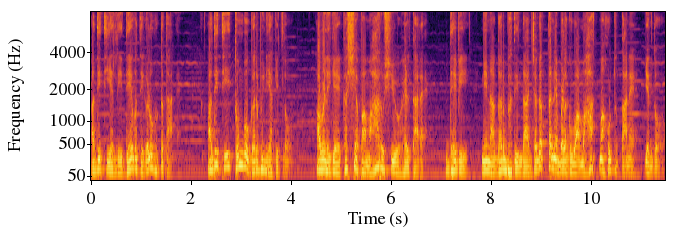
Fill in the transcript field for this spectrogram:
ಅದಿತಿಯಲ್ಲಿ ದೇವತೆಗಳು ಹುಟ್ಟುತ್ತಾರೆ. ಅದಿತಿ ತುಂಬು ಗರ್ಭಿಣಿಯಾಗಿದ್ಲು. ಅವಳಿಗೆ ಕಶ್ಯಪ ಮಹರ್ಷಿಯು ಹೇಳ್ತಾರೆ, ದೇವಿ ನಿನ್ನ ಗರ್ಭದಿಂದ ಜಗತ್ತನ್ನೇ ಬೆಳಗುವ ಮಹಾತ್ಮ ಹುಟ್ಟುತ್ತಾನೆ ಎಂದು.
